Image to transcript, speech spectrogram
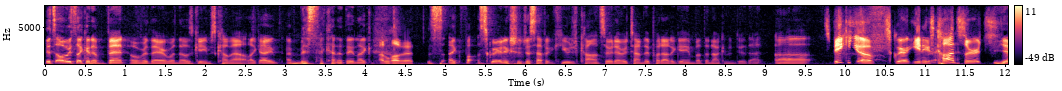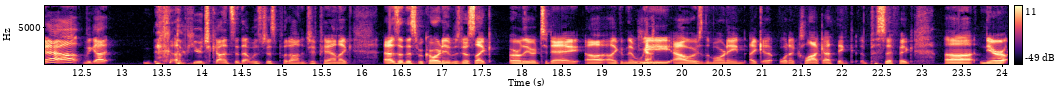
it's always like an event over there when those games come out. Like I, I miss that kind of thing. Like I love it. like Square Enix should just have a huge concert every time they put out a game, but they're not going to do that. Uh, Speaking of Square Enix concerts, yeah, we got a huge concert that was just put on in Japan. Like as of this recording, it was just like earlier today, uh, like in the wee hours of the morning, like at one o'clock, I think Pacific, uh, near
